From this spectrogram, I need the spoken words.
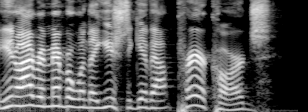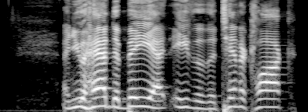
You know, I remember when they used to give out prayer cards, and you had to be at either the 10 o'clock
